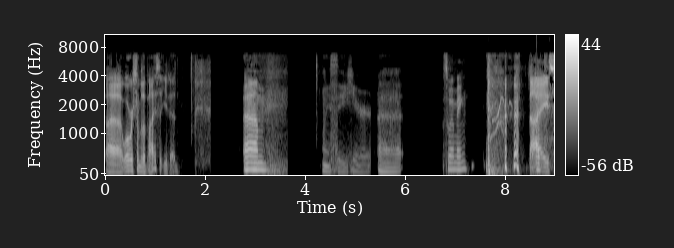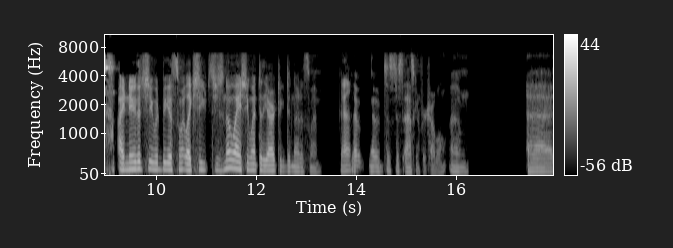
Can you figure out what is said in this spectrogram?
uh, what were some of the buys that you did? Um, let me see here. Uh, swimming. Nice. I knew that she would be a swim. Like she, she's no way she went to the Arctic know how to swim. Yeah. That would- that would just just asking for trouble. Um. Uh.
